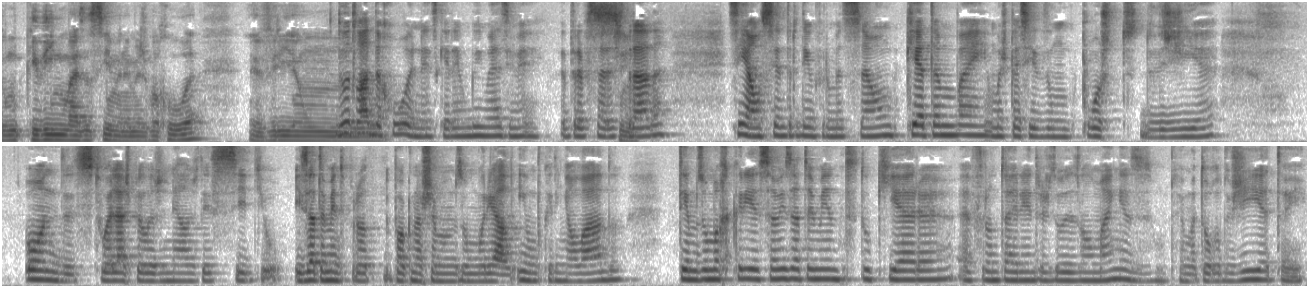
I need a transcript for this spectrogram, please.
um bocadinho mais acima, na mesma rua, haveria um... Do outro lado da rua, nem sequer é um bocadinho mais é atravessar a Sim. estrada. Sim, há um centro de informação que é também uma espécie de um posto de vigia, onde, se tu olhares pelas janelas desse sítio, exatamente para o, para o que nós chamamos o memorial e um bocadinho ao lado, temos uma recriação exatamente do que era a fronteira entre as duas Alemanhas. Tem uma torre de vigia, tem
